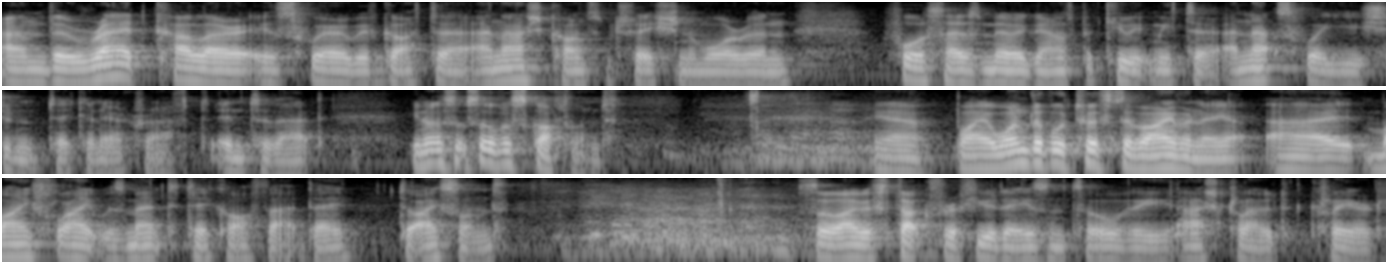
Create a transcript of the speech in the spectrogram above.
And the red colour is where we've got a, an ash concentration more than 4,000 milligrams per cubic metre, and that's where you shouldn't take an aircraft into that. You know, it's over Scotland. yeah, by a wonderful twist of irony, my flight was meant to take off that day to Iceland. so I was stuck for a few days until the ash cloud cleared.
